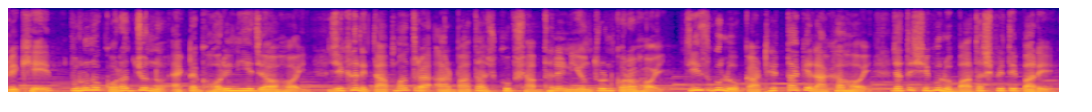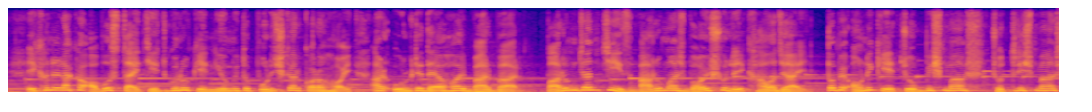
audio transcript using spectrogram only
রেখে পুরনো করার জন্য একটা ঘরে নিয়ে যাওয়া হয়, যেখানে তাপমাত্রা আর বাতাস খুব সাবধানে নিয়ন্ত্রণ করা হয়। চিজগুলো কাঠের তাকে রাখা হয়, যাতে সেগুলো বাতাস পেতে পারে। এখানে রাখা অবস্থায় চিজগুলোকে নিয়মিত পরিষ্কার করা হয় আর উল্টে দেওয়া হয় বারবার। পারুমজান চিজ বারো মাস বয়স হলে খাওয়া যায়। তবে অনেকে চব্বিশ মাস, ছত্রিশ মাস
